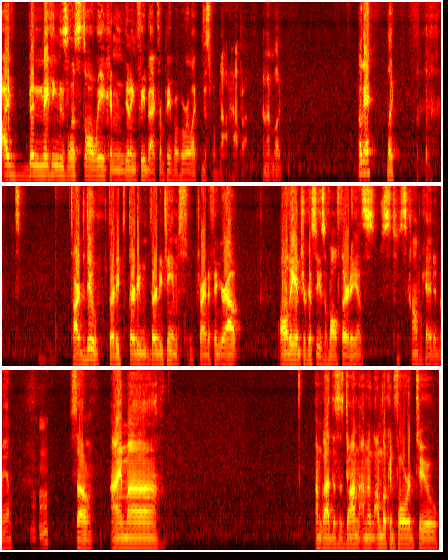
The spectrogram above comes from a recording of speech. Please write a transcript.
I've been making these lists all week and getting feedback from people who are like, "This will not happen," and I'm like, "Okay, like." It's it's hard to do 30, 30, 30 teams trying to figure out all the intricacies of all 30 it's, it's, it's complicated man Mm-hmm. So I'm uh I'm glad this is done. I'm I'm looking forward to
